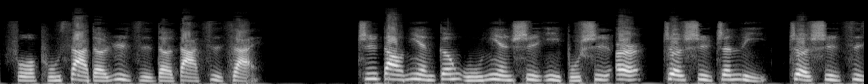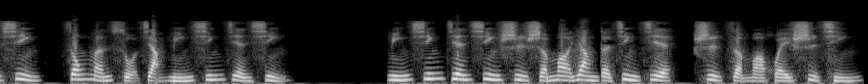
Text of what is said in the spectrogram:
佛菩萨的日子的大自在。知道念跟无念是一不是二，这是真理，这是自信。宗门所讲明心见性，明心见性是什么样的境界？是怎么回事情？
